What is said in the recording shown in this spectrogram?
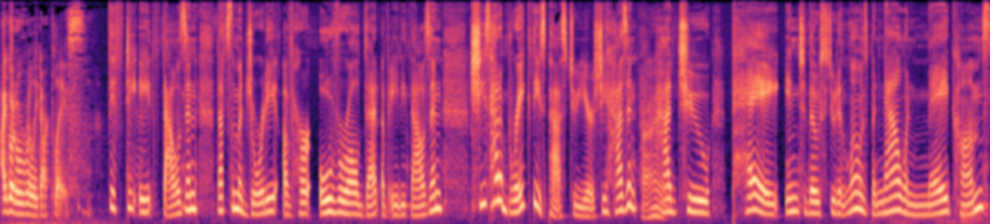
I go to a really dark place. 58,000. That's the majority of her overall debt of 80,000. She's had a break these past 2 years. She hasn't right. had to pay into those student loans, but now when May comes,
